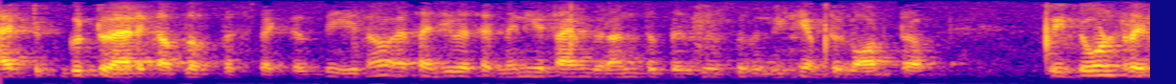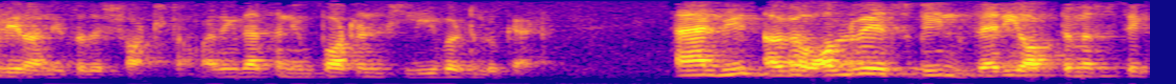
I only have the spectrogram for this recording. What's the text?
add, good to add a couple of perspectives. You know, as Sanjeev said many a time, we run the business for the medium to long term. We don't really run it for the short term. I think that's an important lever to look at. And we have always been very optimistic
